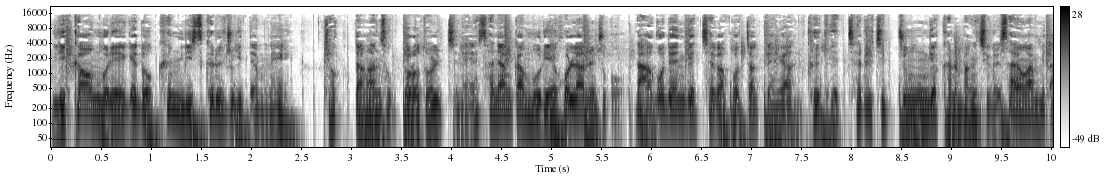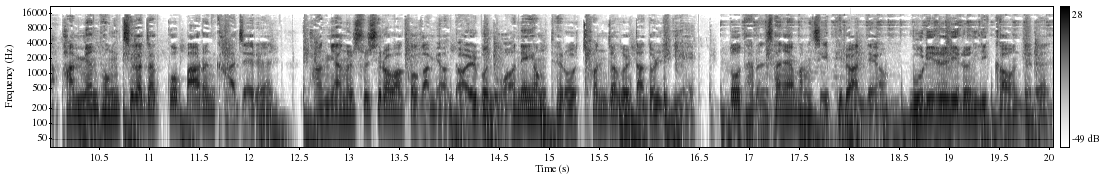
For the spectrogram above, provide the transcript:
리카온 무리에게도 큰 리스크를 주기 때문에 적당한 속도로 돌진해 사냥감 무리에 혼란을 주고 낙오된 개체가 포착되면 그 개체를 집중 공격하는 방식을 사용합니다. 반면 덩치가 작고 빠른 가젤은 방향을 수시로 바꿔가며 넓은 원의 형태로 천적을 따돌리기에 또 다른 사냥 방식이 필요한데요. 무리를 이룬 리카온들은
